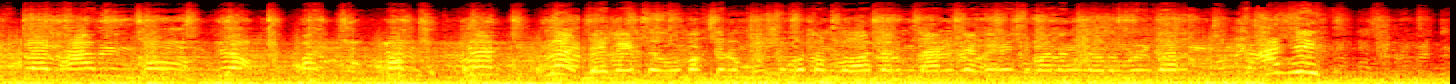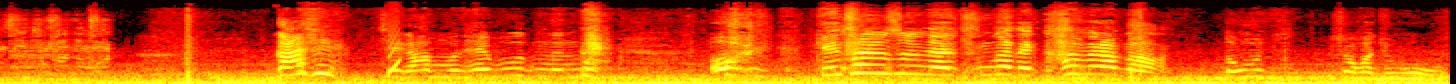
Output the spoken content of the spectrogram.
일단 하는 거야 맞추 맞추 나 내가 있던 음악들은 무시 못한 너와처럼 나를 자극했지만 너는 불가. 가식 가식 제가 한번 해보는데. 어 괜찮으셨나요 중간에 카메라가 너무 져가지고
